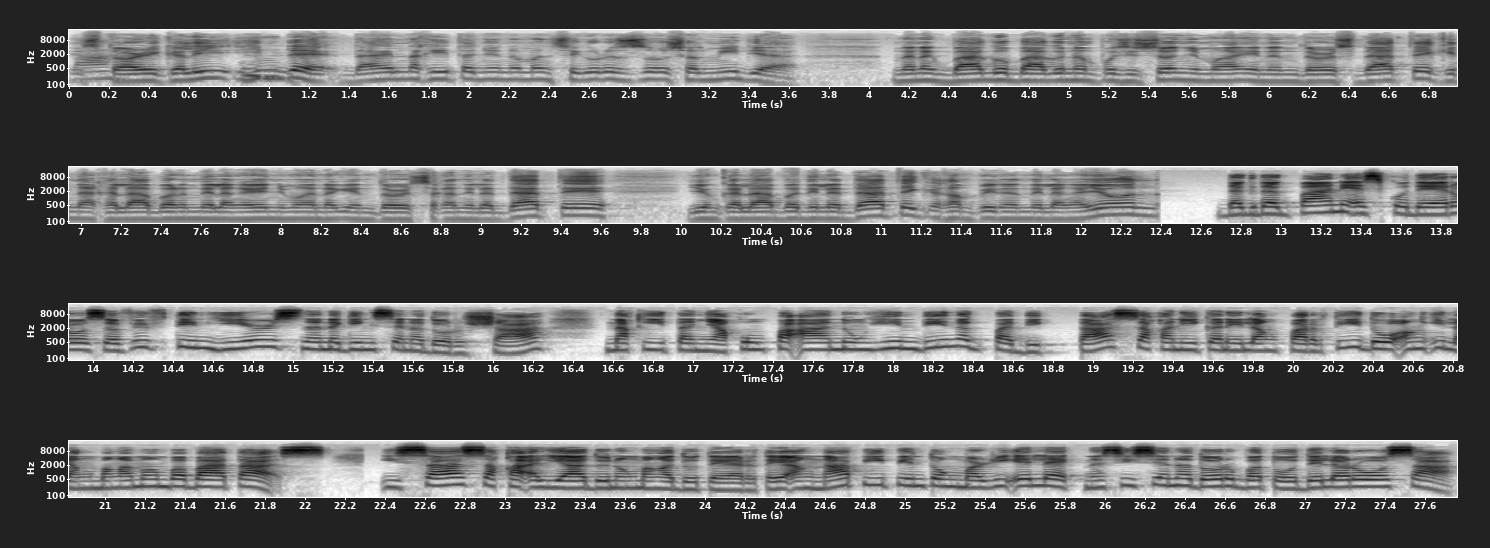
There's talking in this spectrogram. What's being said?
Historically, hindi. Dahil nakita nyo naman siguro sa social media na nagbago-bago ng posisyon yung mga in-endorse dati, kinakalaban na nila ngayon yung mga nag-endorse sa kanila dati, yung kalaban nila dati, kakampi na nila ngayon. Dagdag pa ni Escudero sa 15 years na naging senador siya, nakita niya kung paanong hindi nagpadikta sa kani-kanilang partido ang ilang mga mambabatas. Isa sa kaalyado ng mga Duterte ang napipintong Marie-elect na si Senador Bato de la Rosa.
